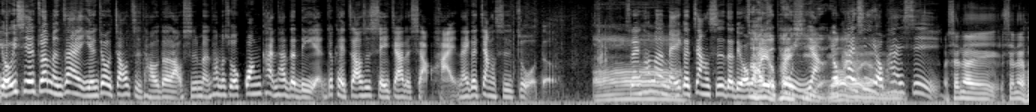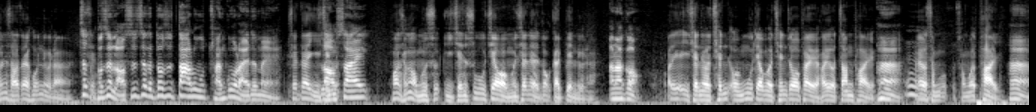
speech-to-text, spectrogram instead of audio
有一些专门在研究胶纸桃的老师们，他们说光看他的脸就可以知道是谁家的小孩，哪一个匠师做的。哦，所以他们每一个匠师的流派是不一样，有派系，有有有有派系。现在现在很少再分了。这个不是老师，这个都是大陆传过来的没？现在以老前塞换成我们是以前书教，我们现在都改变了啦。阿拉贡，而且以前的前我们木雕嘛，前州派，还有张派，嗯还有什么什么派，嗯，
